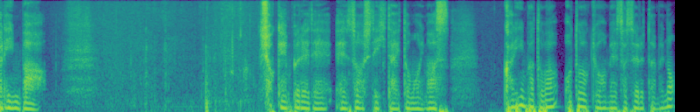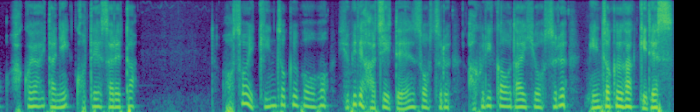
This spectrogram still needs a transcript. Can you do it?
カリンバ初見プレイで演奏していきたいと思います。カリンバとは音を共鳴させるための箱や板に固定された細い金属棒を指で弾いて演奏するアフリカを代表する民族楽器です。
